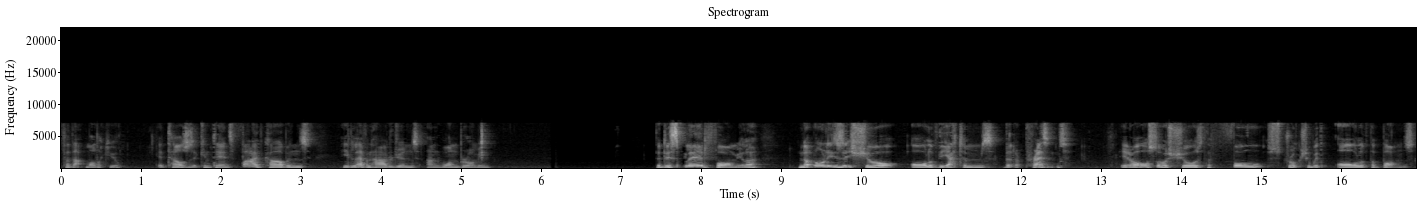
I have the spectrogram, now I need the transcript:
for that molecule. It tells us it contains five carbons, 11 hydrogens, and one bromine. The displayed formula not only does it show all of the atoms that are present, it also shows the full structure with all of the bonds.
